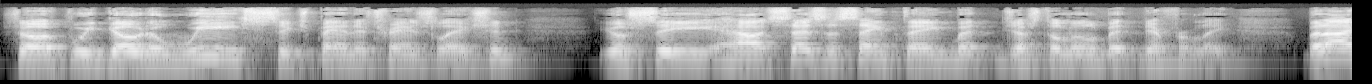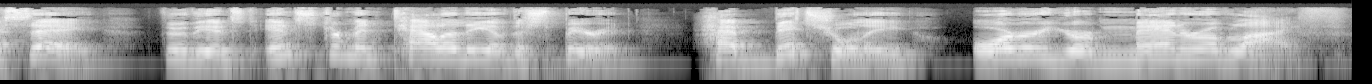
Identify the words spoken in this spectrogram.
So if we go to Wuest expanded translation, you'll see how it says the same thing, but just a little bit differently. But I say, through the instrumentality of the Spirit, habitually order your manner of life,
